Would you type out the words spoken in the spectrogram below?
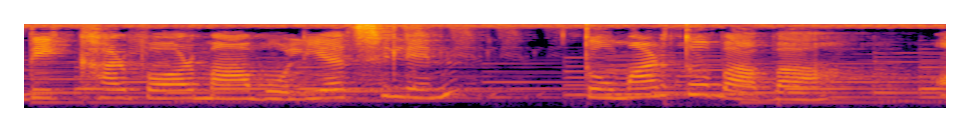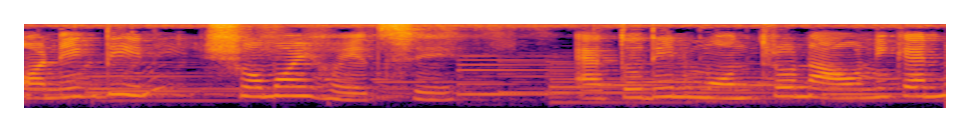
দীক্ষার পর মা বলিয়াছিলেন, তোমার তো বাবা অনেক দিন সময় হয়েছে। এতদিন মন্ত্র নাওনি কেন?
